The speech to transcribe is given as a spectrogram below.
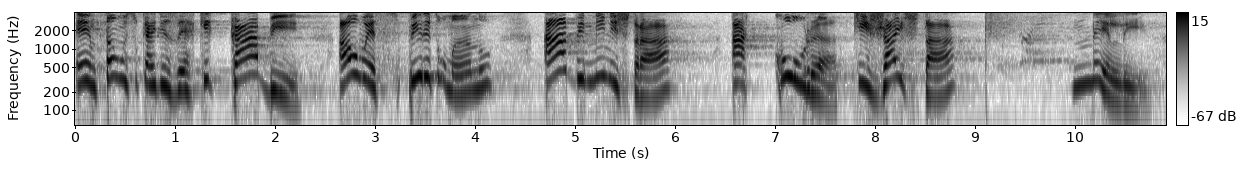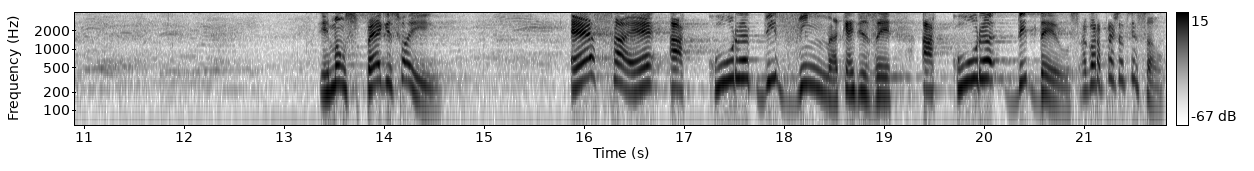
Então isso quer dizer que cabe ao espírito humano administrar a cura que já está nele. Irmãos, pegue isso aí. Essa é a cura divina, quer dizer, a cura de Deus. Agora preste atenção:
